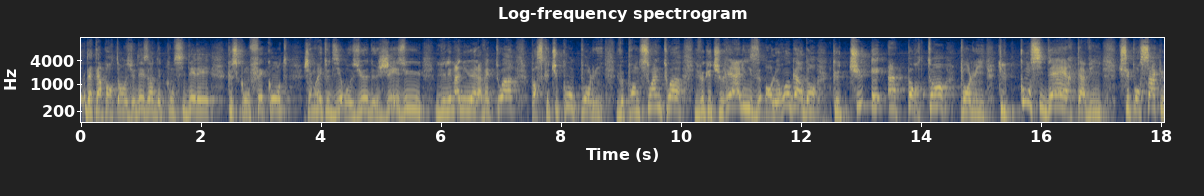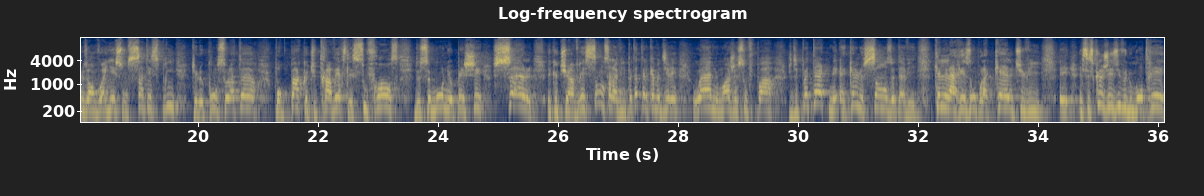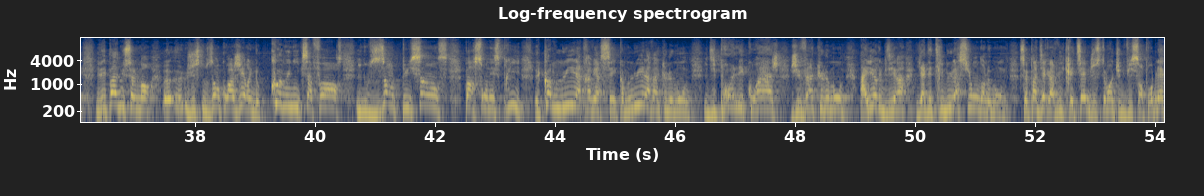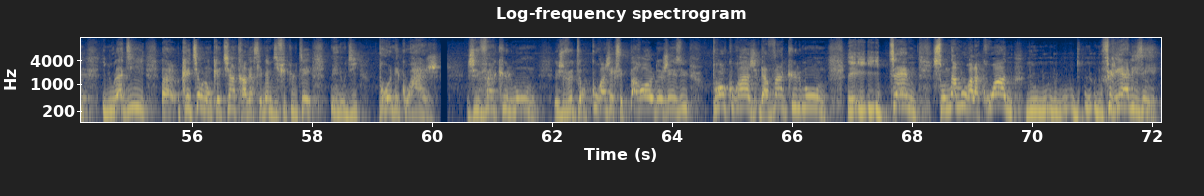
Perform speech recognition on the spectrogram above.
d'être important aux yeux des autres, d'être considéré, que ce qu'on fait compte. J'aimerais te dire aux yeux de Jésus, il est l'Emmanuel avec toi parce que tu comptes pour lui. Il veut prendre soin de toi. Il veut que tu réalises en le regardant que tu es important pour lui, qu'il considère ta vie. C'est pour ça qu'il nous a envoyé son Saint-Esprit qui est le consolateur pour pas que tu traverses les souffrances de ce monde et au péché seul et que tu aies un vrai sens à la vie. Peut-être quelqu'un me dirait, ouais, mais moi je souffre pas. Je dis peut-être, mais quel est le sens de ta vie? Quelle est la raison pour laquelle tu vis? Et, c'est ce que Jésus veut nous montrer. Il n'est pas venu seulement euh, euh, juste nous encourager, il nous communique sa force, il nous empuissance par son esprit. Et comme lui, il a traversé, comme lui, il a vaincu le monde, il dit prenez courage, j'ai vaincu le monde. Ailleurs, il dira, il y a des tribulations dans le monde. Ça ne veut pas dire que la vie chrétienne, justement, est une vie sans problème. Il nous l'a dit, euh, chrétien ou non chrétien traverse les mêmes difficultés, mais il nous dit, Prenez courage. J'ai vaincu le monde. Et je veux t'encourager avec ces paroles de Jésus. Prends courage, il a vaincu le monde. Et il, t'aime. Son amour à la croix nous, nous, fait réaliser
